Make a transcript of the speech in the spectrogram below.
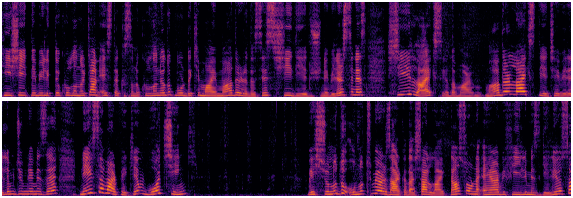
he, she ile birlikte kullanırken s takısını kullanıyorduk. Buradaki my mother'ı da siz she diye düşünebilirsiniz. She likes ya da my mother likes diye çevirelim cümlemize. Neyi sever peki? Watching ve şunu da unutmuyoruz arkadaşlar. Like'dan sonra eğer bir fiilimiz geliyorsa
